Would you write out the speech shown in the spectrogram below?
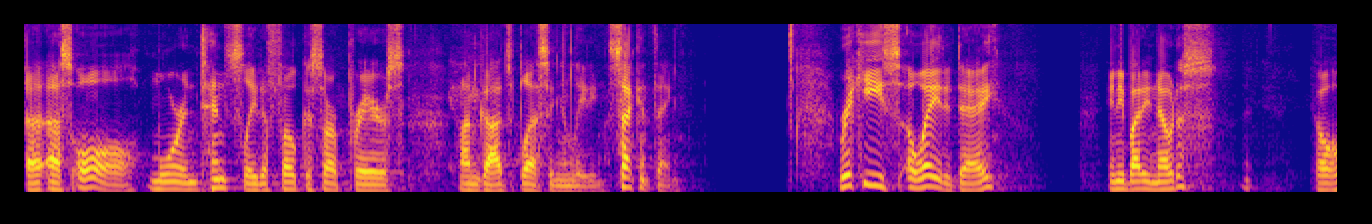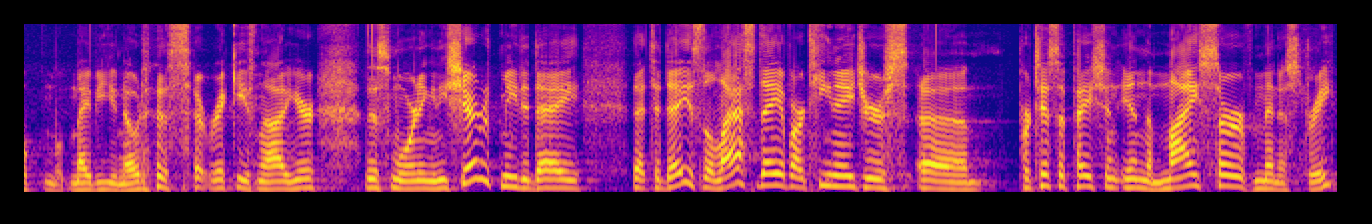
uh, us all, more intensely to focus our prayers on God's blessing and leading. Second thing, Ricky's away today. Anybody notice? Oh, maybe you noticed that Ricky's not here this morning. And he shared with me today that today is the last day of our teenagers' uh, participation in the My Serve ministry.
